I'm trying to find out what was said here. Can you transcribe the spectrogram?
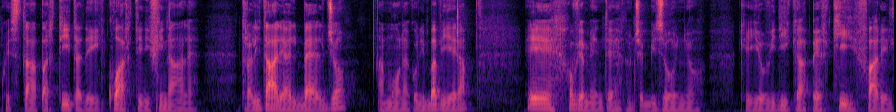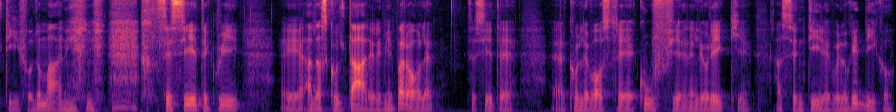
questa partita dei quarti di finale tra l'Italia e il Belgio a Monaco di Baviera e ovviamente non c'è bisogno che io vi dica per chi fare il tifo domani se siete qui eh, ad ascoltare le mie parole, se siete eh, con le vostre cuffie nelle orecchie a sentire quello che dico,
